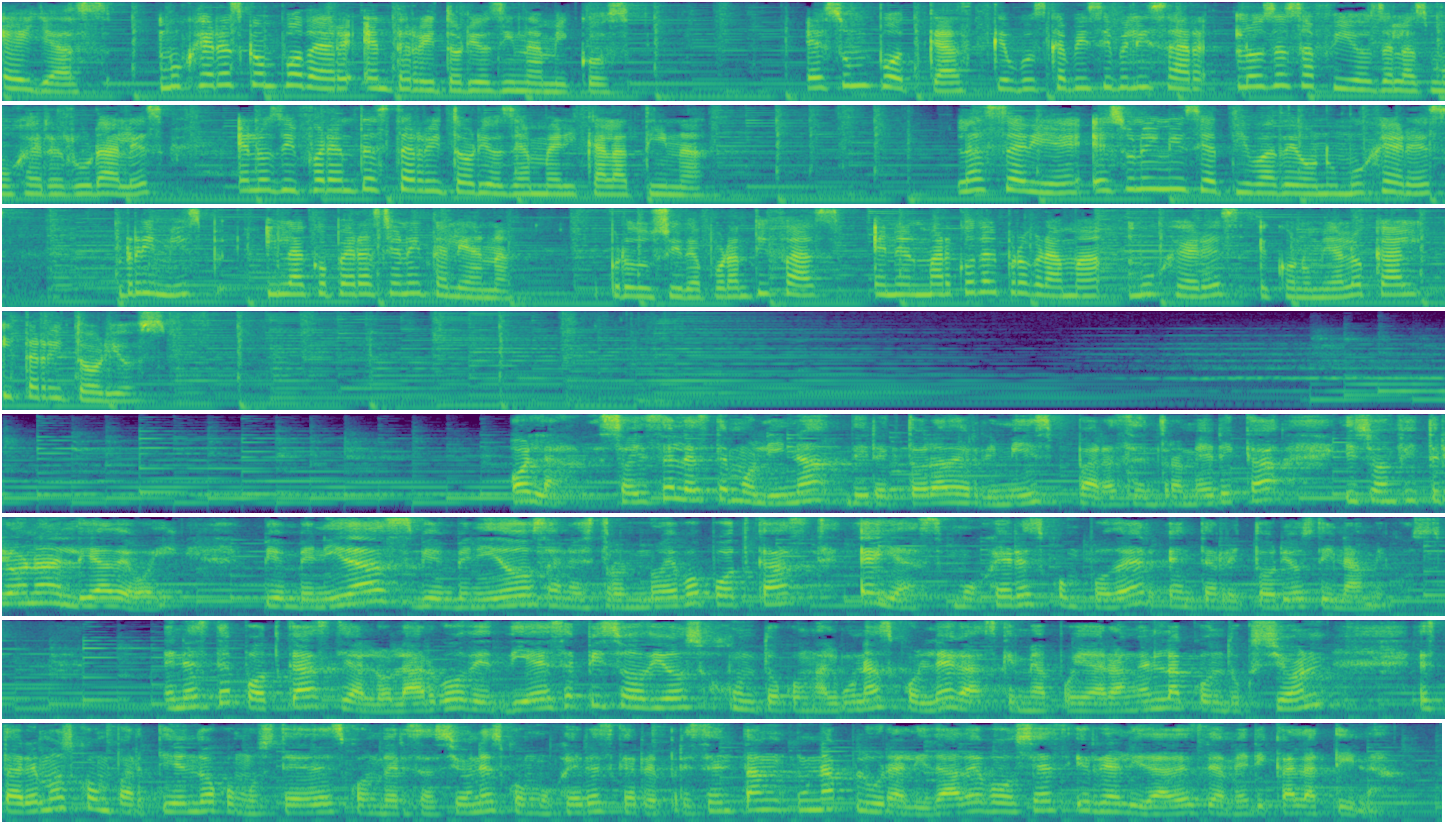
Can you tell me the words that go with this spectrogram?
Ellas, Mujeres con Poder en Territorios Dinámicos. Es un podcast que busca visibilizar los desafíos de las mujeres rurales en los diferentes territorios de América Latina. La serie es una iniciativa de ONU Mujeres, RIMISP y la Cooperación Italiana, producida por Antifaz en el marco del programa Mujeres, Economía Local y Territorios. Hola, soy Celeste Molina, directora de RIMIS para Centroamérica y su anfitriona el día de hoy. Bienvenidas, bienvenidos a nuestro nuevo podcast, Ellas, Mujeres con Poder en Territorios Dinámicos. En este podcast y a lo largo de 10 episodios, junto con algunas colegas que me apoyarán en la conducción, estaremos compartiendo con ustedes conversaciones con mujeres que representan una pluralidad de voces y realidades de América Latina.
